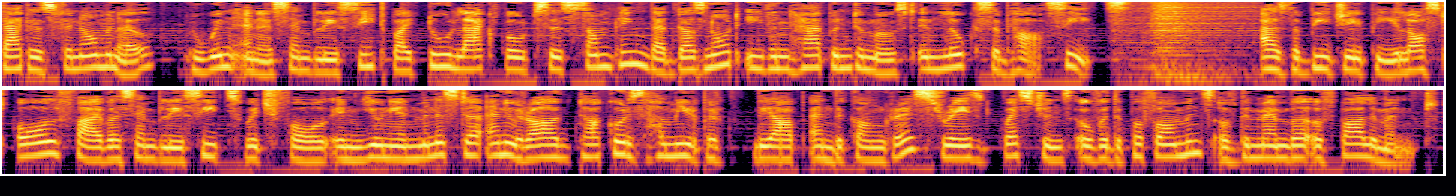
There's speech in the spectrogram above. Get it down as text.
That is phenomenal. To win an assembly seat by 2 lakh votes is something that does not even happen to most in Lok Sabha seats. As the BJP lost all five assembly seats which fall in Union Minister Anurag Thakur's Hamirpur, the AAP and the Congress raised questions over the performance of the Member of Parliament.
